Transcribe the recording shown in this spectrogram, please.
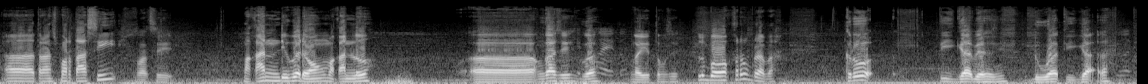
eh, transportasi. Transportasi. Makan juga dong makan lu. Eh enggak sih gua nggak hitung? sih. Lu bawa kru berapa? Kru tiga biasanya. Dua tiga lah. Dua, tiga.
